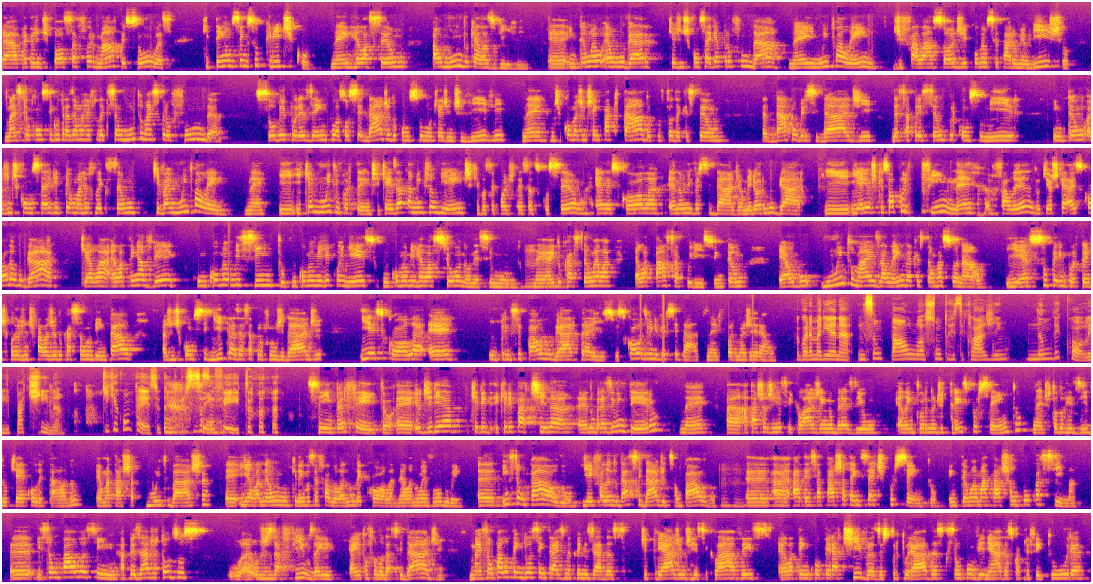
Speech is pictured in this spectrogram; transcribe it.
para que a gente possa formar pessoas que tenham um senso crítico né, em relação ao mundo que elas vivem. É, então, é, é, um lugar que a gente consegue aprofundar né, e muito além de falar só de como eu separo o meu lixo, mas que eu consigo trazer uma reflexão muito mais profunda sobre, por exemplo, a sociedade do consumo que a gente vive, né, de como a gente é impactado por toda a questão é, da publicidade, dessa pressão por consumir. Então, a gente consegue ter uma reflexão que vai muito além, né? E, e, que é muito importante, que é exatamente o ambiente que você pode ter essa discussão, é na escola, é na universidade, é o melhor lugar. E, e aí, eu acho que só por fim, né, falando, que eu acho que a escola é o lugar que ela, ela tem a ver com como eu me sinto, com como eu me reconheço, com como eu me relaciono nesse mundo. Uhum. Né? A educação ela, ela passa por isso. Então é algo muito mais além da questão racional. E é super importante quando a gente fala de educação ambiental, a gente conseguir trazer essa profundidade. E a escola é o principal lugar para isso. Escolas e universidades, né, de forma geral. Agora, Mariana, em São Paulo, o assunto reciclagem não decola, ele patina. O que, que acontece? O que, que precisa ser feito? Sim, perfeito. É, eu diria que ele, que ele patina é, no Brasil inteiro, né? A, a, taxa de reciclagem no Brasil ela é em torno de 3%, né, de todo o resíduo que é coletado. É uma taxa muito baixa é, e ela não, que nem você falou, ela não decola, né, ela não evolui. É, em São Paulo, e aí falando da cidade de São Paulo, uhum. É, a, a, essa taxa está em 7%. Então é uma taxa um pouco acima. Uh, e São Paulo, assim, apesar de todos os, os desafios, aí, aí eu estou falando da cidade, mas São Paulo tem duas centrais mecanizadas de triagem de recicláveis, ela tem cooperativas estruturadas que são conveniadas com a prefeitura,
